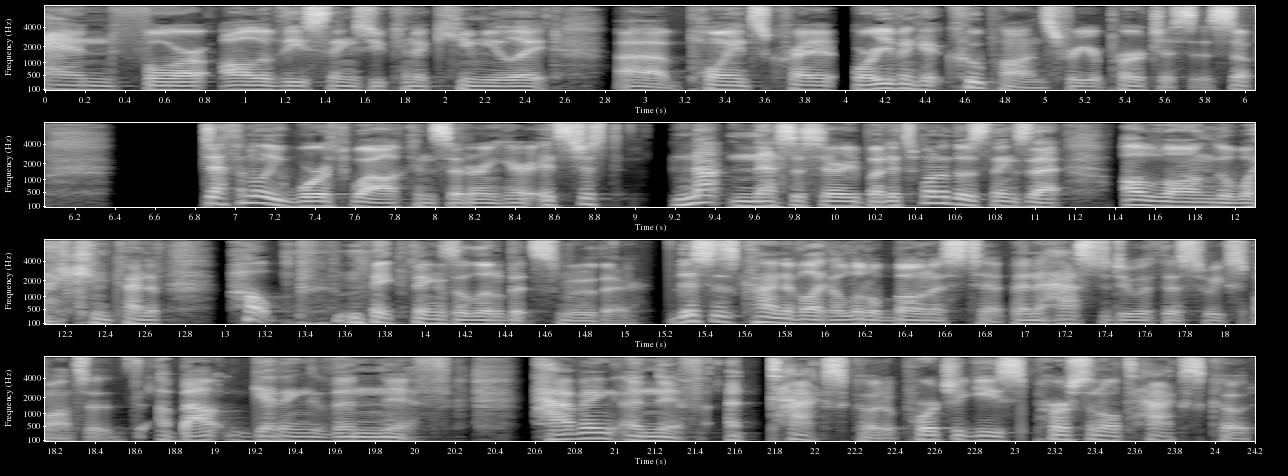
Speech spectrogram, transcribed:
And for all of these things, you can accumulate uh, points, credit, or even get coupons for your purchases. So definitely worthwhile considering here. It's just not necessary, but it's one of those things that along the way can kind of help make things a little bit smoother. This is kind of like a little bonus tip, and it has to do with this week's sponsor about getting the NIF. Having a NIF, a tax code, a Portuguese personal tax code,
